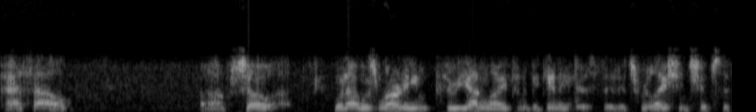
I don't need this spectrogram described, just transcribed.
pass out. Uh, so, uh, what I was learning through Young Life in the beginning is that it's relationships that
